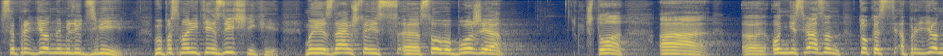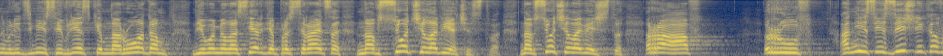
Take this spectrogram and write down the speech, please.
с определенными людьми. Вы посмотрите, язычники. Мы знаем, что из э, Слова Божия, что а, э, он не связан только с определенными людьми, с еврейским народом. Его милосердие простирается на все человечество. На все человечество. Рав, Руф, они из язычников,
